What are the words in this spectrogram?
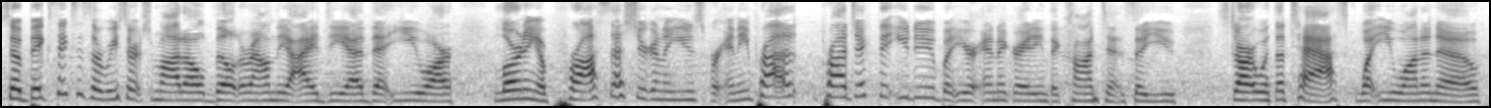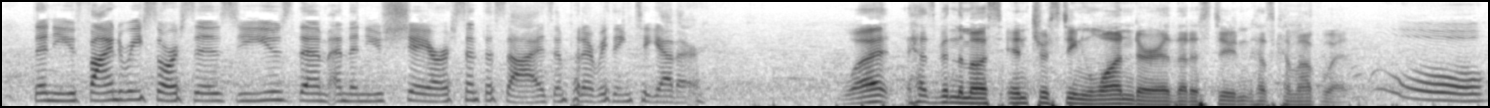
So, Big Six is a research model built around the idea that you are learning a process you're going to use for any pro- project that you do, but you're integrating the content. So, you start with a task, what you want to know, then you find resources, you use them, and then you share, synthesize, and put everything together. What has been the most interesting wonder that a student has come up with? Oh,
